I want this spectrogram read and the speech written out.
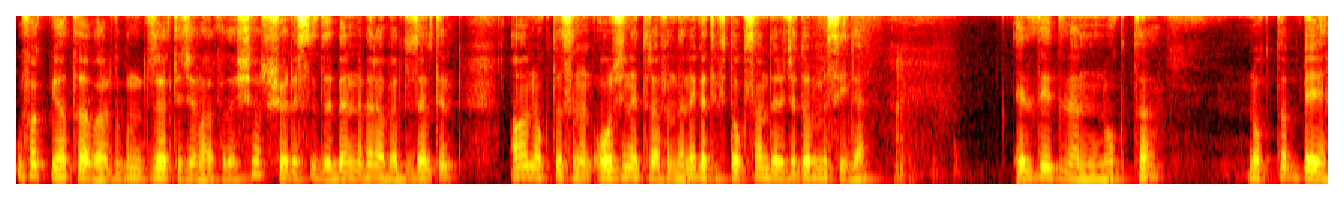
ufak bir hata vardı. Bunu düzelteceğim arkadaşlar. Şöyle siz de benimle beraber düzeltin. A noktasının orijin etrafında negatif 90 derece dönmesiyle elde edilen nokta nokta B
